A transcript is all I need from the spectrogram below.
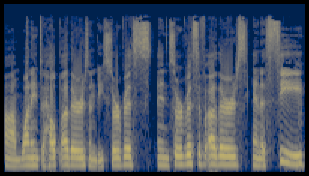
um, wanting to help others and be service in service of others. And a C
